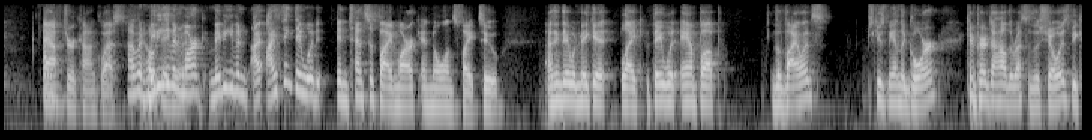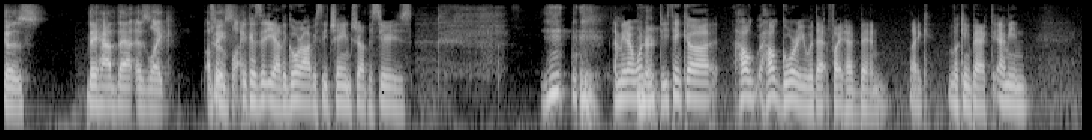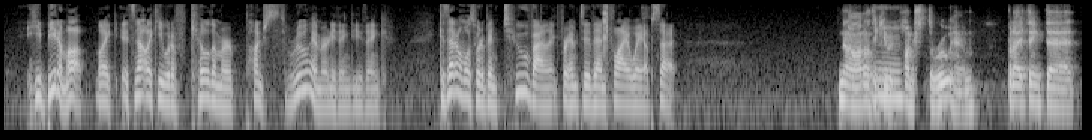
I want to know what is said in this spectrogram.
after Conquest. I would hope maybe even do it. Mark. Maybe even I, I think they would intensify Mark and Nolan's fight too. I think they would make it like they would amp up the violence, excuse me, and the gore compared to how the rest of the show is because they have that as like a True, baseline. because it, yeah, the gore obviously changed throughout the series. I mean, I wonder. Mm-hmm. Do you think uh, how how gory would that fight have been? Like looking back, I mean, he beat him up. Like it's not like he would have killed him or punched through him or anything. Do you think? Because that almost would have been too violent for him to then fly away upset. No, I don't think he Mm. would punch through him, but I think that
